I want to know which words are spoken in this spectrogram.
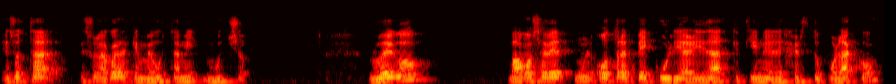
Eso está, es una cosa que me gusta a mí mucho. Luego vamos a ver otra peculiaridad que tiene el ejército polaco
